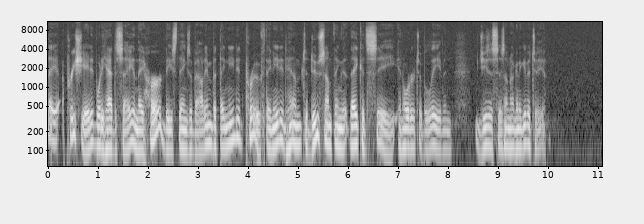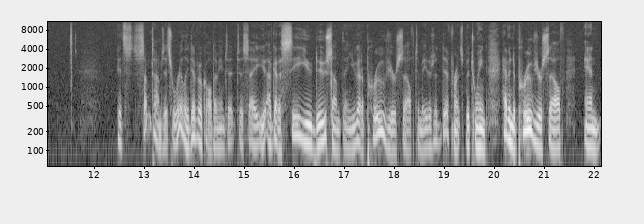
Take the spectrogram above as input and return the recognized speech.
they appreciated what he had to say and they heard these things about him, but they needed proof. They needed him to do something that they could see in order to believe. And Jesus says, I'm not going to give it to you. It's sometimes it's really difficult. I mean, to, to say I've got to see you do something. You got to prove yourself to me. There's a difference between having to prove yourself and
